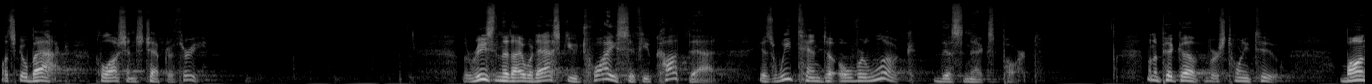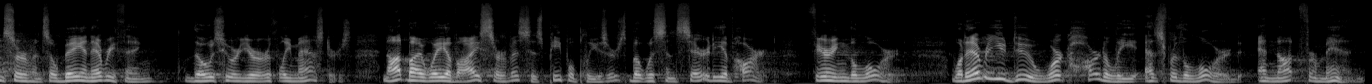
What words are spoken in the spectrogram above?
Let's go back. Colossians chapter 3. The reason that I would ask you twice if you caught that is we tend to overlook this next part. I'm going to pick up verse 22. Bondservants, obey in everything those who are your earthly masters, not by way of eye service as people pleasers, but with sincerity of heart fearing the Lord. Whatever you do, work heartily as for the Lord and not for men,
